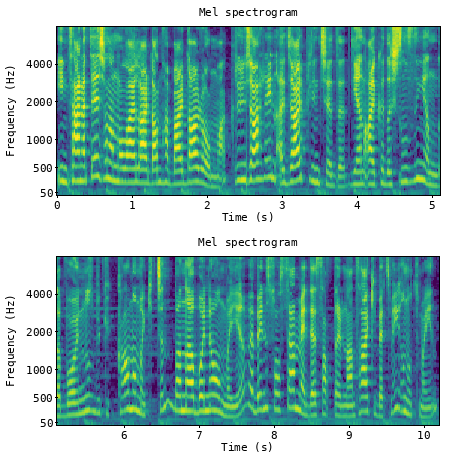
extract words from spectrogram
İnternette yaşanan olaylardan haberdar olmak, dün Jahreyn acayip linç yedi diyen arkadaşınızın yanında boynunuz bükük kalmamak için bana abone olmayı ve beni sosyal medya hesaplarımdan takip etmeyi unutmayın.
